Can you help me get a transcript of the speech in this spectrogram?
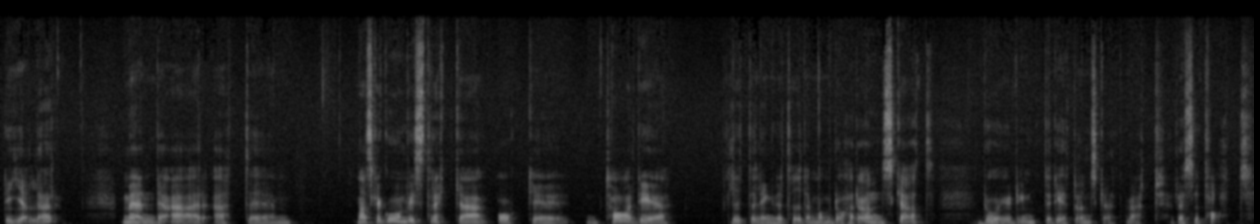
det gäller. Men det är att eh, man ska gå en viss sträcka och eh, ta det lite längre tid än vad man då hade önskat. Då är det inte det ett önskvärt resultat.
